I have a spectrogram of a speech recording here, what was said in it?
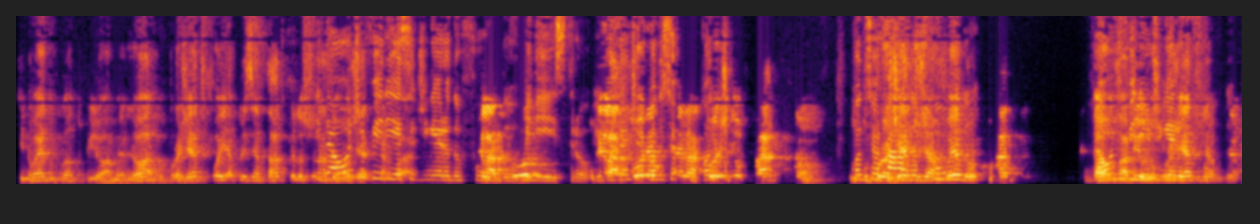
que não é do quanto pior, melhor, o projeto foi apresentado pelo senador. E de onde Rogério viria Carvalho. esse dinheiro do fundo, relator, ministro? O relator quando, é o relator quando, não. Quando o projeto já fundo, foi aprovado. De onde viria o dinheiro do fundo? Já,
